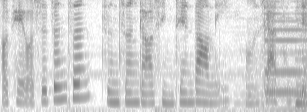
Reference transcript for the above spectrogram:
OK，我是珍珍，珍珍高兴见到你，我们下次见。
